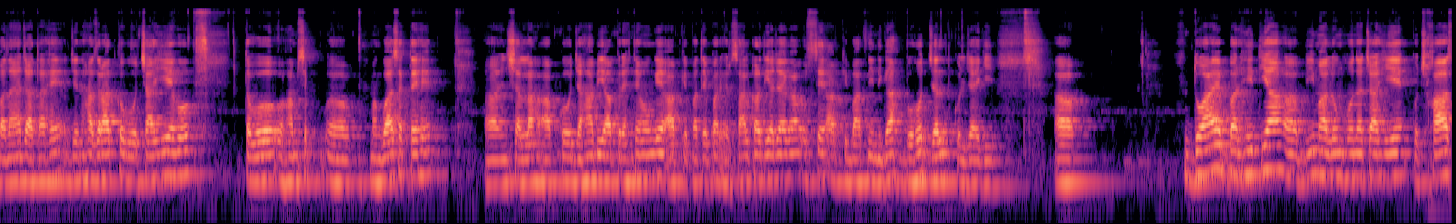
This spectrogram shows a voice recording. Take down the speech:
बनाया जाता है। जिन हजरात को वो चाहिए हो तो वो हमसे मंगवा सकते हैं। इन आपको जहाँ भी आप रहते होंगे आपके पते पर इरसाल कर दिया जाएगा। उससे आपकी बातनी निगाह बहुत जल्द खुल जाएगी। दुआए बरहितिया भी मालूम होना चाहिए। कुछ ख़ास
